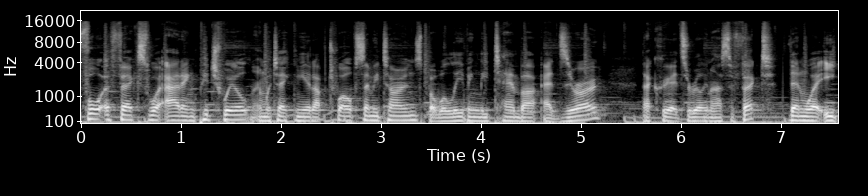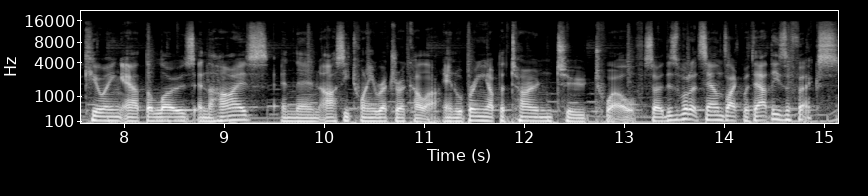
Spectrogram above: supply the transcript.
For effects, we're adding pitch wheel and we're taking it up 12 semitones, but we're leaving the timbre at zero. That creates a really nice effect. Then we're EQing out the lows and the highs, and then RC20 retro color, and we're bringing up the tone to 12. So this is what it sounds like without these effects,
